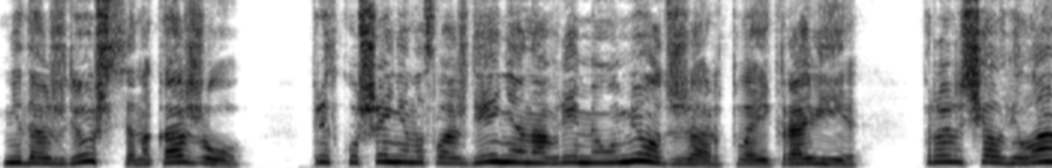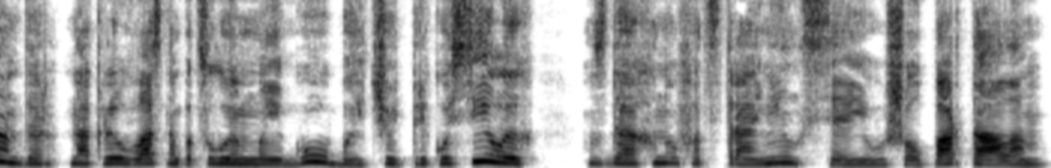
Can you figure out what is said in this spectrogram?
Не дождешься, накажу. Предвкушение наслаждения на время умет жар в твоей крови. Прорычал Виландер, накрыл властным поцелуем мои губы, чуть прикусил их, вздохнув, отстранился и ушел порталом.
